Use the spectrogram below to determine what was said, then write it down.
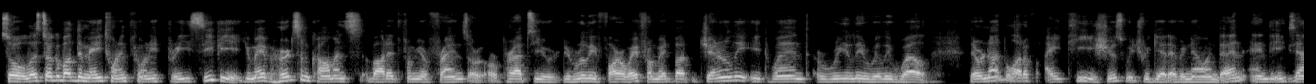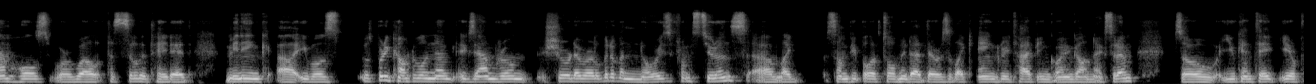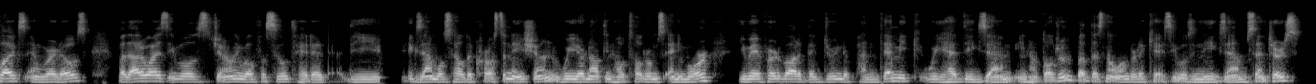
So let's talk about the May 2023 CFE. You may have heard some comments about it from your friends, or, or perhaps you're, you're really far away from it, but generally it went really, really well. There were not a lot of IT issues, which we get every now and then, and the exam halls were well facilitated, meaning uh, it was it was pretty comfortable in the exam room. Sure, there were a little bit of a noise from students, uh, like some people have told me that there was like angry typing going on next to them. So you can take earplugs and wear those. But otherwise, it was generally well facilitated. The exam was held across the nation. We are not in hotel rooms anymore. You may have heard about it that during the pandemic, we had the exam in hotel rooms, but that's no longer the case. It was in the exam centers.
